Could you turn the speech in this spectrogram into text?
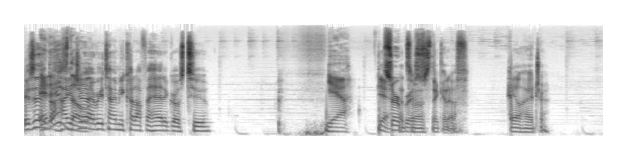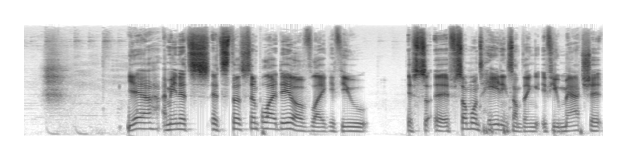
Isn't it, It the is, Hydra? though. Every time you cut off a head, it grows two. yeah. Yeah, that's what I was thinking of. Hail Hydra. Yeah. I mean, it's it's the simple idea of like if you if if someone's hating something, if you match it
